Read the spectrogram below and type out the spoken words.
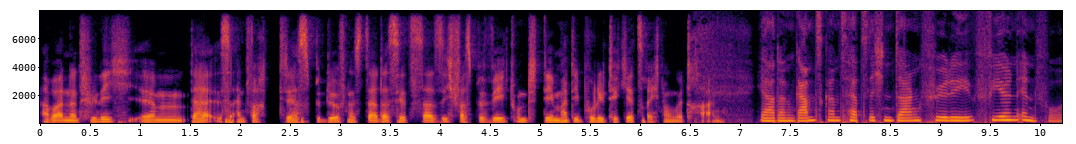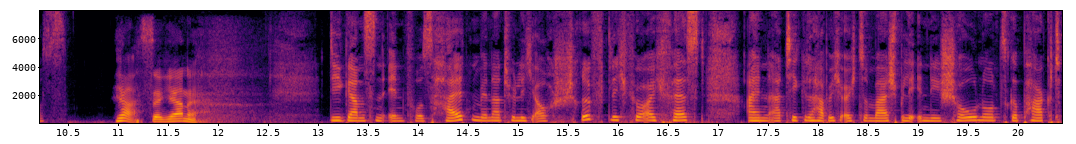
Aber natürlich, ähm, da ist einfach das Bedürfnis da, dass jetzt da sich was bewegt und dem hat die Politik jetzt Rechnung getragen. Ja, dann ganz, ganz herzlichen Dank für die vielen Infos. Ja, sehr gerne. Die ganzen Infos halten wir natürlich auch schriftlich für euch fest. Einen Artikel habe ich euch zum Beispiel in die Show Notes gepackt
